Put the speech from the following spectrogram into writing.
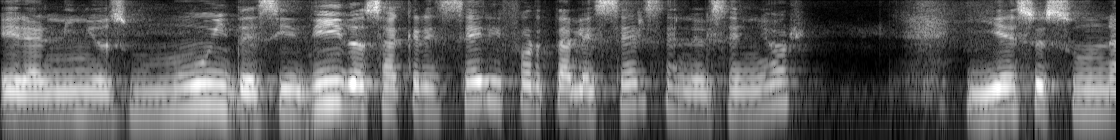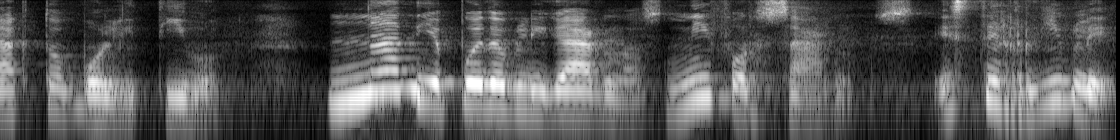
Eran niños muy decididos a crecer y fortalecerse en el Señor. Y eso es un acto volitivo. Nadie puede obligarnos ni forzarnos. Es terrible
